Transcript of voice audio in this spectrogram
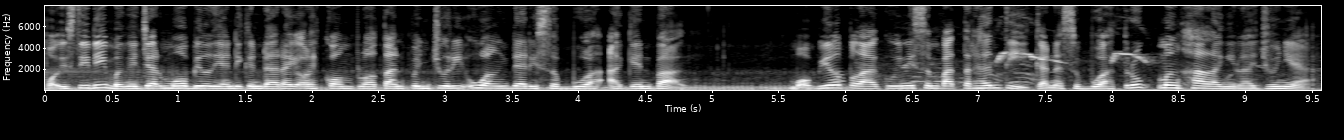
polisi ini mengejar mobil yang dikendarai oleh komplotan pencuri uang dari sebuah agen bank. Mobil pelaku ini sempat terhenti karena sebuah truk menghalangi lajunya.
